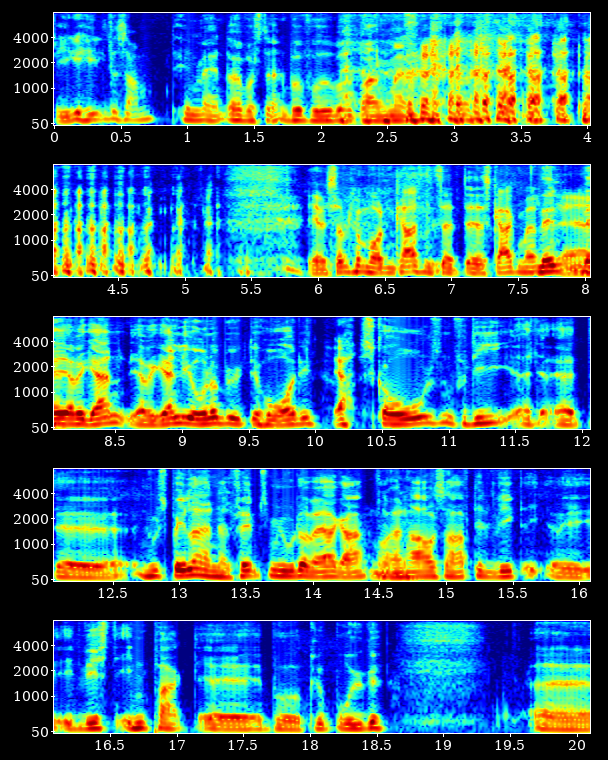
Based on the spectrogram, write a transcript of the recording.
ikke helt det samme. Det er en mand, der har forstand på fodbold, Bankmann. ja, så bliver Morten Carsten sat uh, skak med. Men, ja. men jeg, vil gerne, jeg vil gerne lige underbygge det hurtigt. Ja. Skov Olsen, fordi at, at øh, nu spiller han 90 minutter hver gang, og han har også haft et, vigt, øh, et vist impact øh, på Klub Brygge. Øh,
